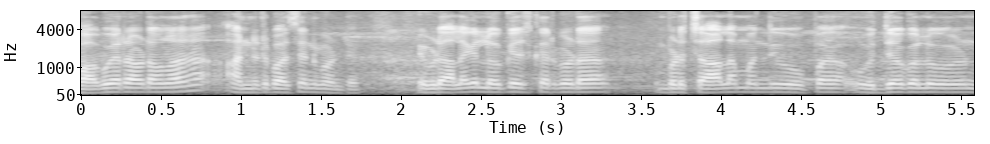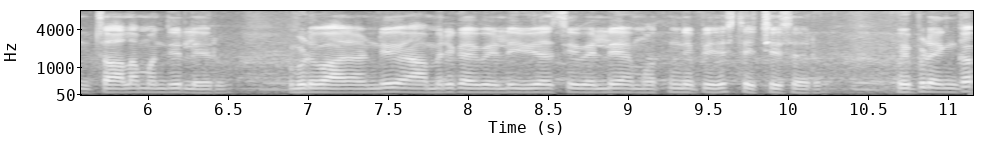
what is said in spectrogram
బాబు గారు రావడం వల్ల హండ్రెడ్ పర్సెంట్గా ఉంటాయి. ఇప్పుడు అలాగే లోకేష్ గారు కూడా ఇప్పుడు చాలామంది ఉప ఉద్యోగులు చాలామంది లేరు. ఇప్పుడు వాళ్ళండి అమెరికా వెళ్ళి యూఎస్ఏ వెళ్ళి మొత్తం చెప్పేసి తెచ్చేశారు. ఇప్పుడు ఇంకా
